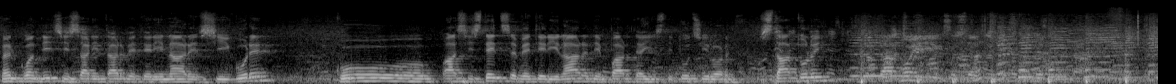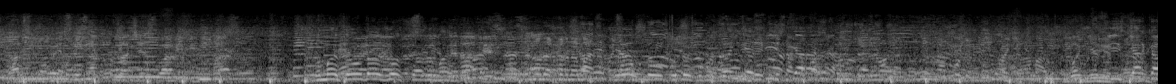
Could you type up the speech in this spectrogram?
în condiții sanitar-veterinare sigure, cu asistență veterinară din partea instituțiilor statului. Apoi, să dați-mi voie să salut acest oameni minunați. Numai să nu dați jos, că avem mai. Ia să o puteți să mă Voi fiți chiar ca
